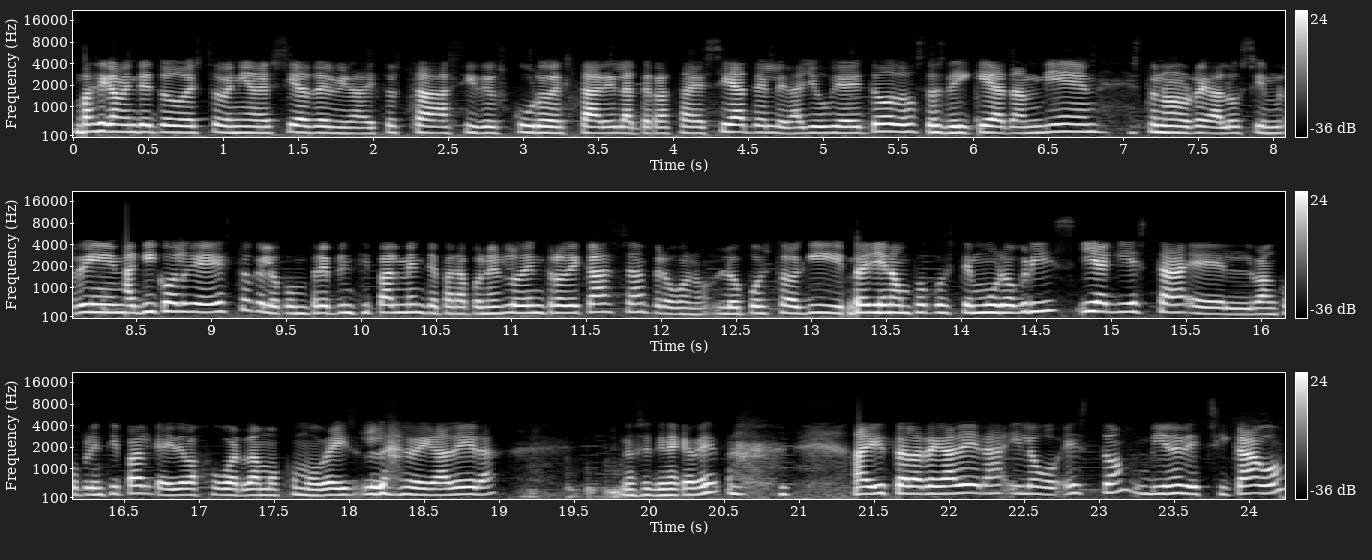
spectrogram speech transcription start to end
básicamente todo esto venía de Seattle, mirad, esto está así de oscuro de estar en la terraza de Seattle, de la lluvia y todo. Esto es de Ikea también, esto nos lo regaló Simrin. Aquí colgué esto que lo compré principalmente para ponerlo dentro de casa, pero bueno, lo he puesto aquí, rellena un poco este muro gris. Y aquí está el banco principal, que ahí debajo guardamos, como veis, la regadera. No se tiene que ver. Ahí está la regadera. Y luego esto viene de Chicago.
